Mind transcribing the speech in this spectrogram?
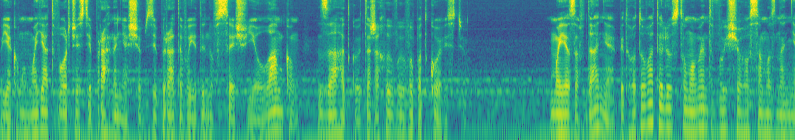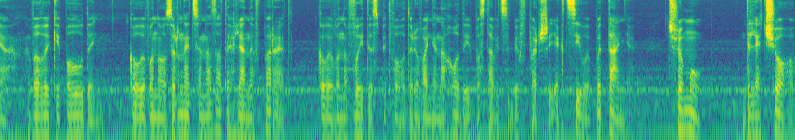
в якому моя творчість і прагнення, щоб зібрати воєдину все, що є уламком, загадкою та жахливою випадковістю. Моє завдання підготувати людству момент вищого самознання, великий полудень, коли воно озирнеться назад і гляне вперед, коли воно вийде з під володарювання нагоди і поставить собі вперше як ціле питання чому? Для чого?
